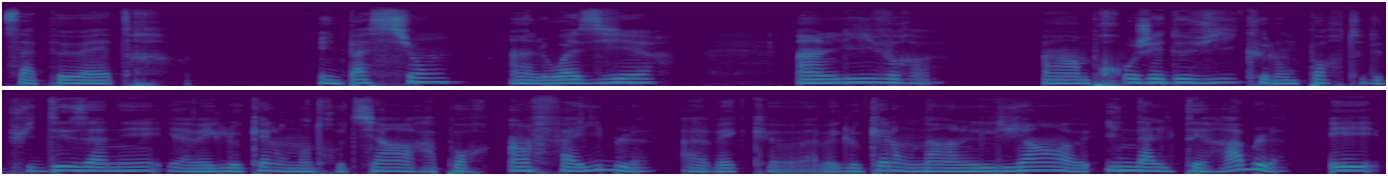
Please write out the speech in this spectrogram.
ça peut être une passion, un loisir, un livre, un projet de vie que l'on porte depuis des années et avec lequel on entretient un rapport infaillible, avec, euh, avec lequel on a un lien euh, inaltérable. Et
